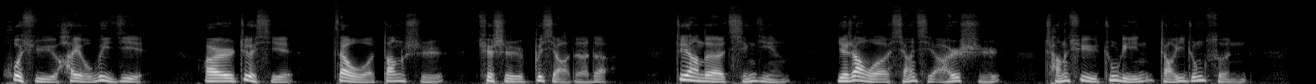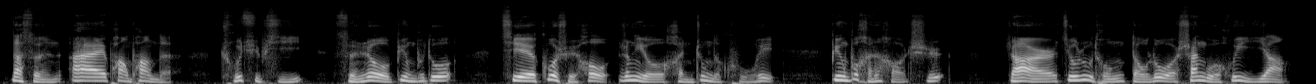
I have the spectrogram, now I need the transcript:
或许还有慰藉，而这些在我当时却是不晓得的。这样的情景，也让我想起儿时常去竹林找一种笋，那笋矮矮胖胖的，除去皮，笋肉并不多。且过水后仍有很重的苦味，并不很好吃。然而，就如同抖落山果灰一样，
